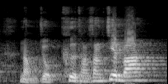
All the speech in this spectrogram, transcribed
那我们就课堂上见吧。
